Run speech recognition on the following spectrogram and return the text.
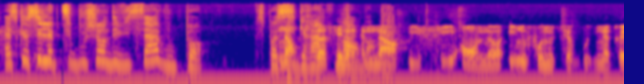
Est-ce que c'est le petit bouchon dévissable ou pas? C'est pas si grave. Non, ici, on a, il nous faut notre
